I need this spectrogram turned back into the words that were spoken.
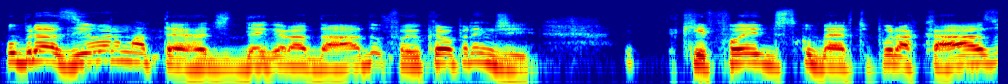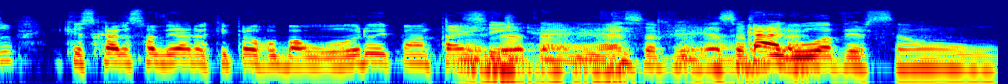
o Brasil era uma terra de degradado, foi o que eu aprendi, que foi descoberto por acaso e que os caras só vieram aqui para roubar o ouro e matar Sim, é, essa, essa Cara, virou a versão.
